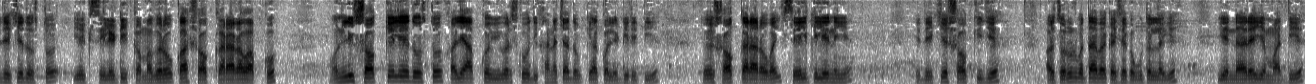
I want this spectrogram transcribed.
देखिए दोस्तों, ये एक सिलेटी कमगरों का शौक करा रहा हूँ आपको। ओनली शौक के लिए दोस्तों, खाली आपको व्यूवर्स को दिखाना चाहता हूँ क्या क्वालिटी रहती है। तो ये शौक करा रहा हूँ भाई सेल के लिए नहीं है। ये देखिए, शौक कीजिए। और ज़रूर बताए भाई कैसे कबूतर लगे। ये नर है, ये मादी है।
